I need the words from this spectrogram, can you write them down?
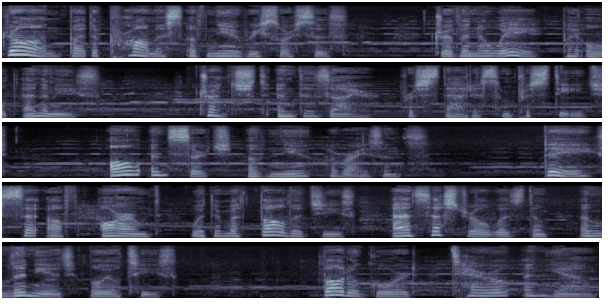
Drawn by the promise of new resources, driven away by old enemies, drenched in desire for status and prestige, all in search of new horizons. They set off armed with their mythologies, ancestral wisdom, and lineage loyalties. Bottle gourd, taro, and yam,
